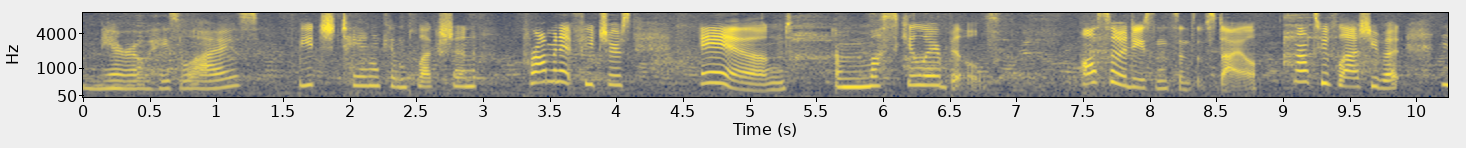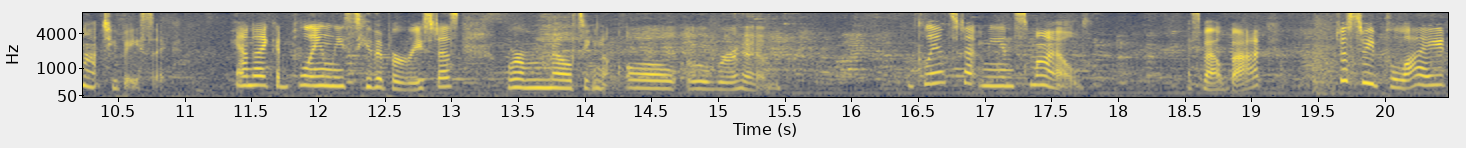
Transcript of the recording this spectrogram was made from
narrow hazel eyes, beach tan complexion, prominent features, and a muscular build. Also a decent sense of style. Not too flashy, but not too basic. And I could plainly see the baristas were melting all over him. He glanced at me and smiled. I smiled back, just to be polite,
